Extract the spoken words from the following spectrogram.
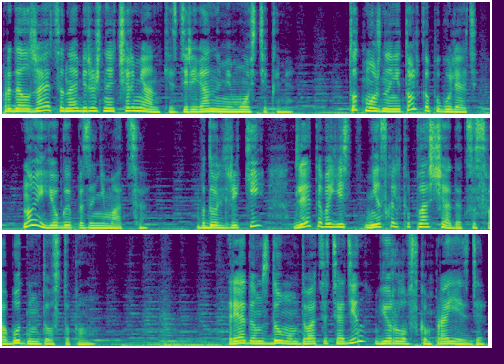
продолжается набережная Чермянки с деревянными мостиками. Тут можно не только погулять, но и йогой позаниматься. Вдоль реки для этого есть несколько площадок со свободным доступом. Рядом с домом 21 в Юрловском проезде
